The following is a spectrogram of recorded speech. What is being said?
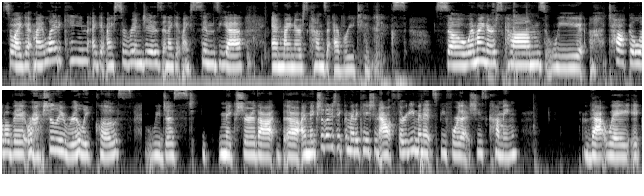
So I get my lidocaine, I get my syringes, and I get my Cimzia, and my nurse comes every two weeks. So when my nurse comes, we talk a little bit. We're actually really close we just make sure that, I make sure that I take the medication out 30 minutes before that she's coming. That way it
